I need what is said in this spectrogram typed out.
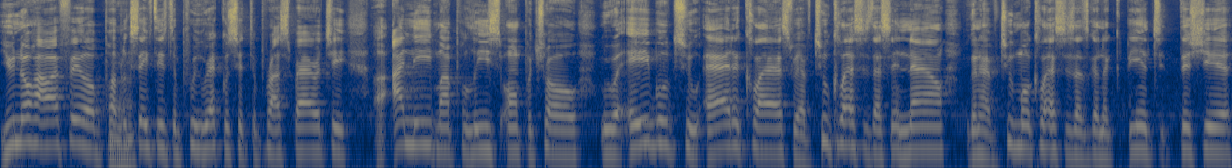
You know how I feel. Public mm-hmm. safety is the prerequisite to prosperity. Uh, I need my police on patrol. We were able to add a class. We have two classes that's in now. We're going to have two more classes that's going to be in t- this year.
